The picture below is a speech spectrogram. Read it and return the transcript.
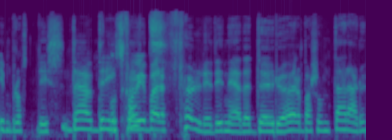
i blått lys. Det er jo Og så skal vi bare følge de ned et rør. Og bare sånn, der er du.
